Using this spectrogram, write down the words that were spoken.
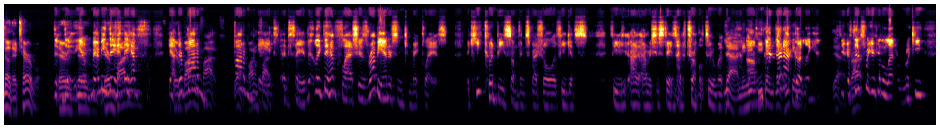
No, they're terrible. They're- they- they're- I mean, they're they, they have yeah, they're, bottom five. Yeah, bottom, eight, I'd say. Like they have flashes. Robbie Anderson can make plays. Like he could be something special if he gets if he obviously stays out of trouble too. But Yeah, I mean, he, um, he they're, can, they're yeah, not can- good. Like Yeah, if Rob- that's what you're going to let a rookie, if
